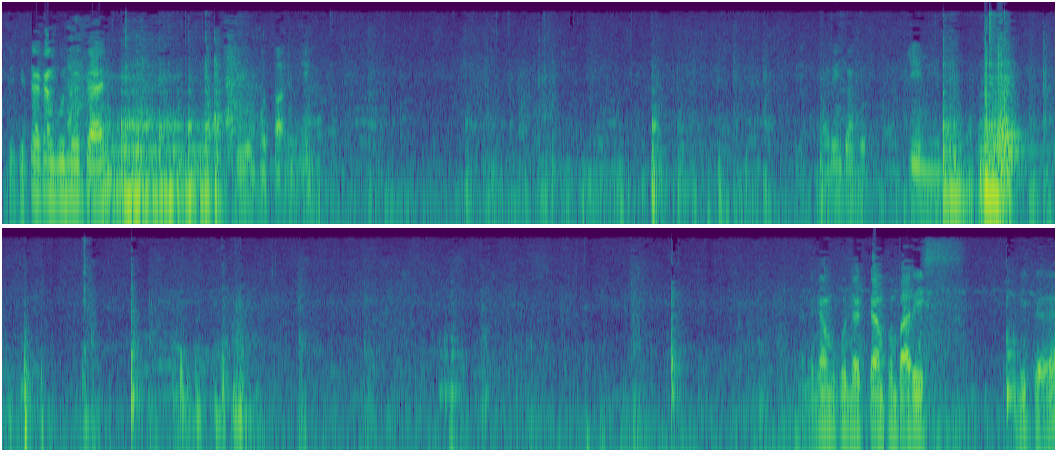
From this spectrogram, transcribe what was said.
okay, kita akan gunakan Dua kotak ni eh. baringkan Tin ni. Dengan menggunakan pembaris meter.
